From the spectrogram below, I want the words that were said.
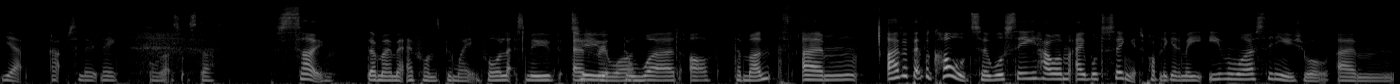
yeah, absolutely. All that sort of stuff. So, the moment everyone's been waiting for, let's move to the word of the month. Um, I have a bit of a cold, so we'll see how I'm able to sing. It's probably going to be even worse than usual. Um,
